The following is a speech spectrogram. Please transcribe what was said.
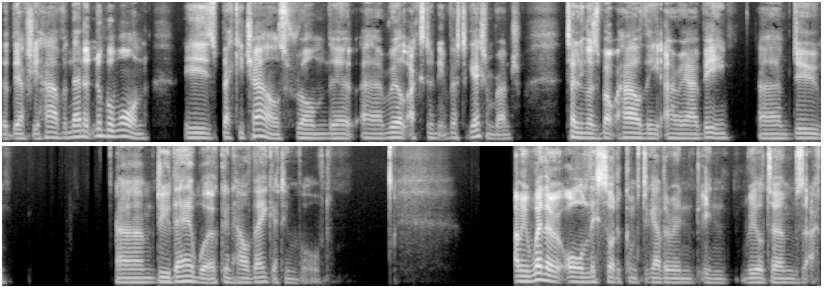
that they actually have. And then at number one is Becky Charles from the uh, Rail Accident Investigation Branch, telling us about how the RAIB um, do um, do their work and how they get involved. I mean, whether all this sort of comes together in in real terms, ah,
